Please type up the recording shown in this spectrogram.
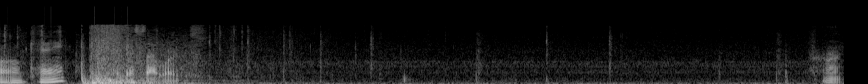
Okay, I guess that works. Front.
